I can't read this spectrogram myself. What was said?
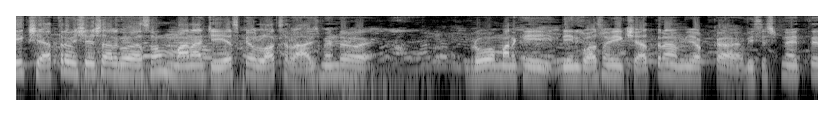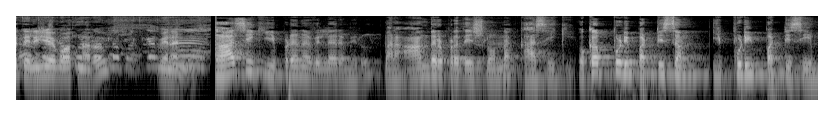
ఈ క్షేత్ర విశేషాల కోసం మన జేఎస్కే బ్లాగ్స్ రాజమండ్రి బ్రో మనకి దీనికోసం ఈ క్షేత్రం యొక్క విశిష్టను అయితే తెలియజేయబోతున్నారు. వినండి. కాశీకి ఎప్పుడైనా వెళ్ళారా మీరు? మన ఆంధ్రప్రదేశ్లో ఉన్న కాశీకి. ఒకప్పుడి పట్టిసం ఇప్పుడి పట్టిసీమ.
